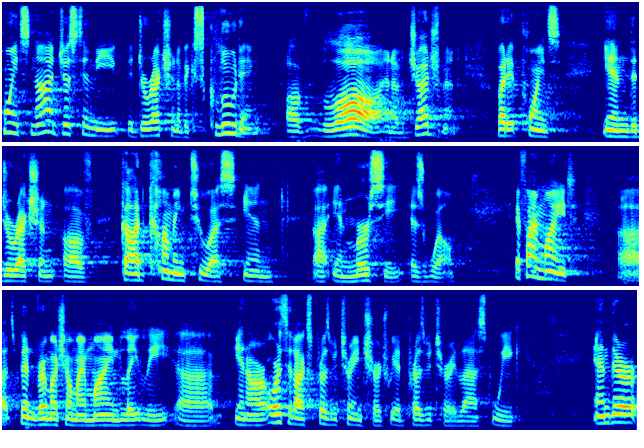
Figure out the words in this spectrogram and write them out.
points not just in the direction of excluding, of law and of judgment, but it points in the direction of God coming to us in, uh, in mercy as well. If I might, uh, it's been very much on my mind lately. Uh, in our Orthodox Presbyterian Church, we had Presbytery last week, and there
